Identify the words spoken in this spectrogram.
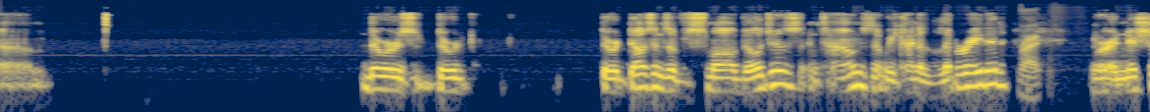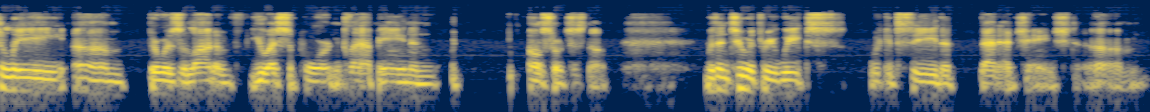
um, there was there were there were dozens of small villages and towns that we kind of liberated. Right. Where initially um, there was a lot of U.S. support and clapping and all sorts of stuff. Within two or three weeks, we could see that that had changed. Um,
